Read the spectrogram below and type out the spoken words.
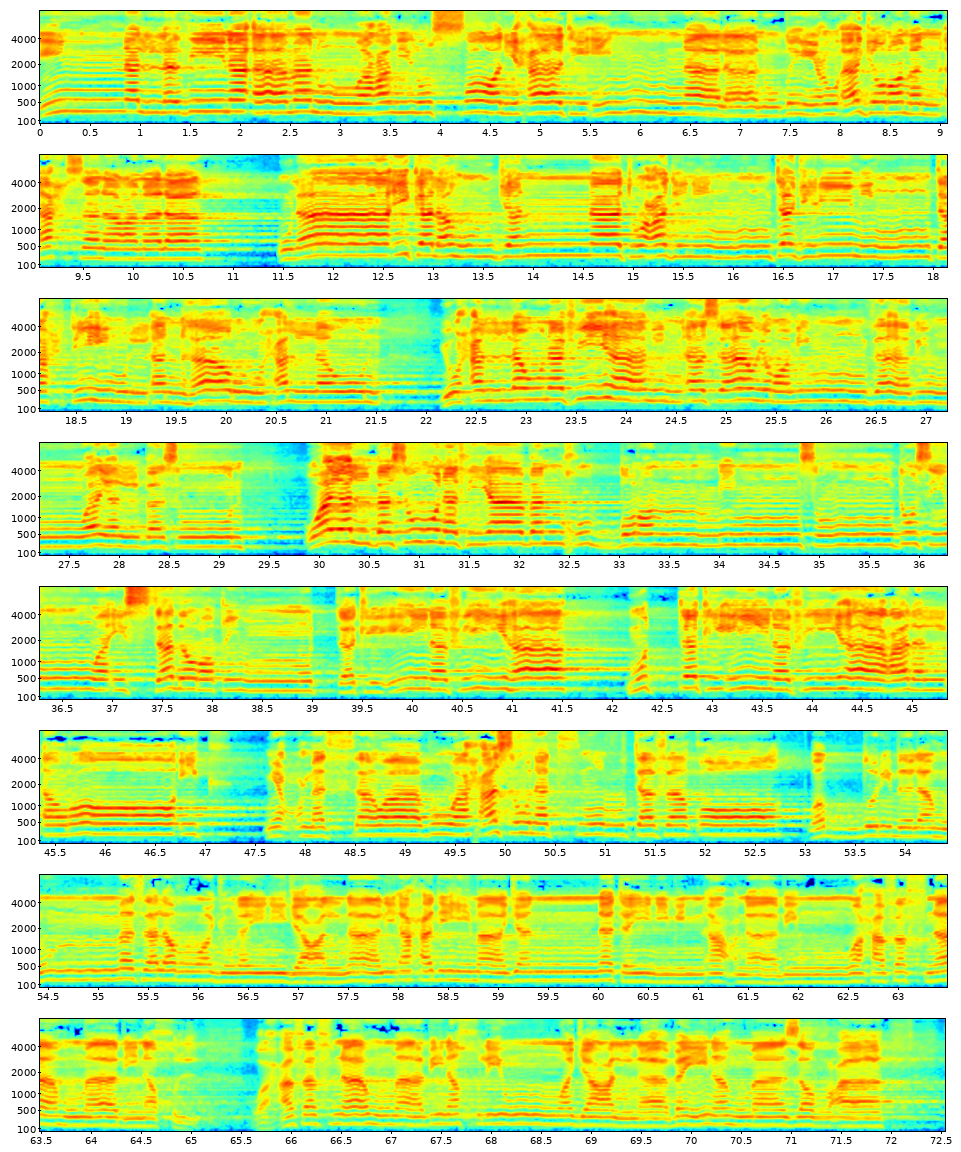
ان الذين امنوا وعملوا الصالحات أنا لا نضيع اجر من احسن عملا اولئك لهم جنات عدن تجري من تحتهم الانهار يحلون يحلون فيها من اساور من ذهب ويلبسون ويلبسون ثيابا خضرا من سندس واستبرق متكئين فيها متكئين فيها على الأرائك. نعم الثواب وحسنت مرتفقا واضرب لهم مثل الرجلين جعلنا لأحدهما جنتين من أعناب وحففناهما بنخل وحففناهما بنخل وجعلنا بينهما زرعا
